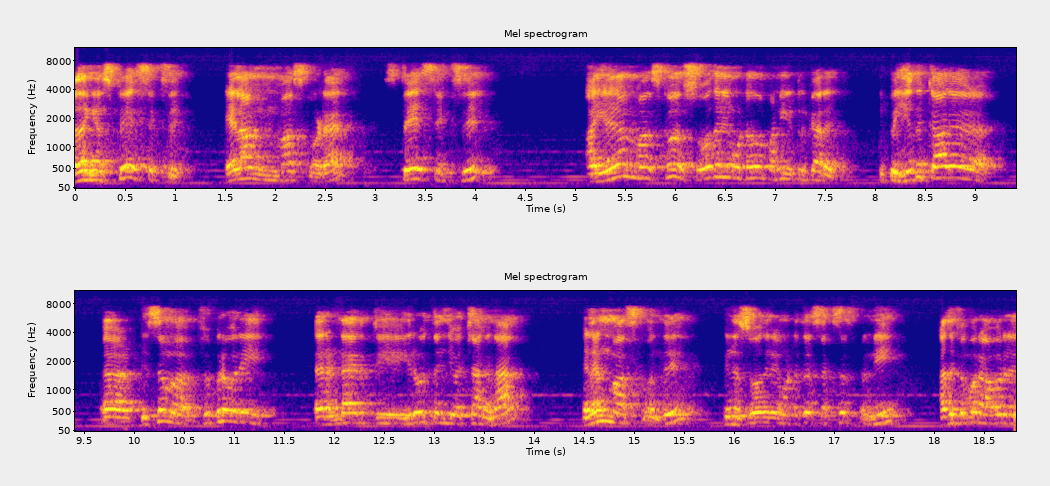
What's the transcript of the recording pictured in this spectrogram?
அதாங்க ஸ்பேஸ் எக்ஸ் ஏலான் மாஸ்கோட ஸ்பேஸ் எக்ஸ் ஏலான் மாஸ்கோ சோதனை மட்டும் தான் பண்ணிட்டு இருக்காரு. இப்ப எதுக்காக டிசம்பர் பிப்ரவரி ரெண்டாயிரத்தி இருபத்தஞ்சு வச்சாங்கன்னா எலன் மாஸ்க் வந்து இந்த சோதனை ஓட்டத்தை சக்சஸ் பண்ணி அதுக்கப்புறம் அவரு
